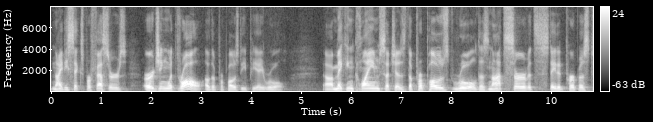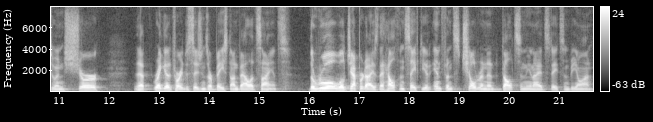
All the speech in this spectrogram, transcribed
96 professors urging withdrawal of the proposed EPA rule. Uh, making claims such as the proposed rule does not serve its stated purpose to ensure that regulatory decisions are based on valid science. The rule will jeopardize the health and safety of infants, children, and adults in the United States and beyond.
